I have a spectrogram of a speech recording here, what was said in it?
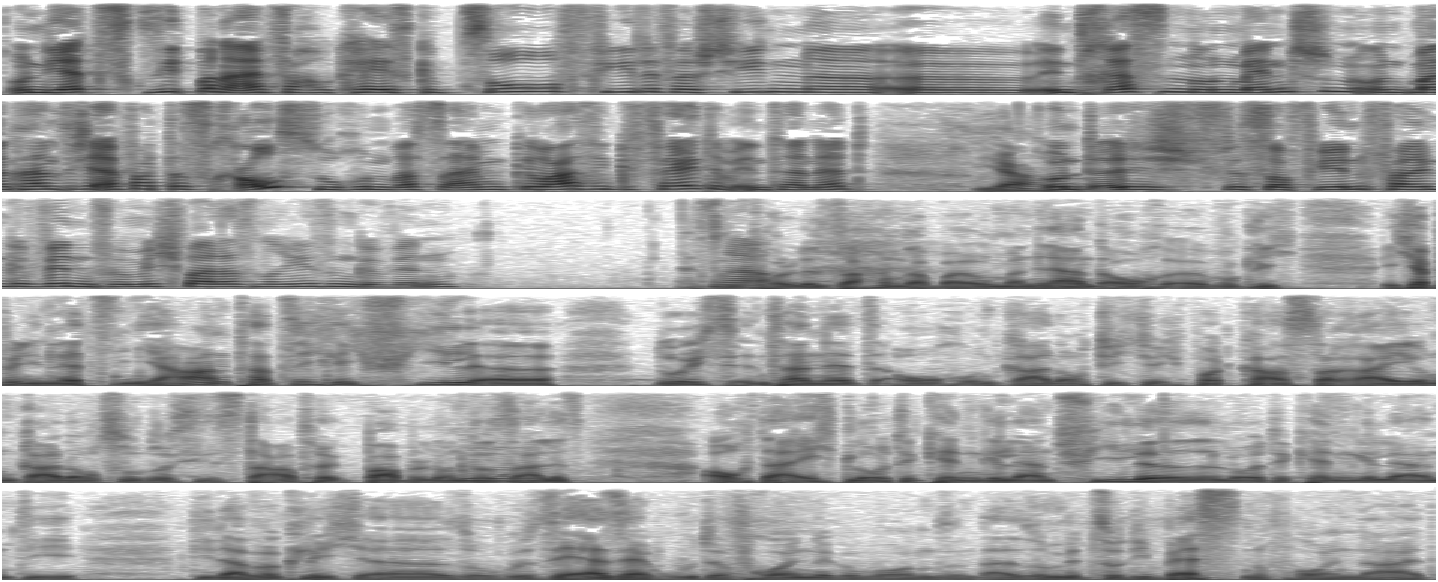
Und jetzt sieht man einfach, okay, es gibt so viele verschiedene äh, Interessen und Menschen und man kann sich einfach das raussuchen, was einem quasi gefällt im Internet. Ja. Und ich, das ist auf jeden Fall ein Gewinn. Für mich war das ein Riesengewinn. Es sind ja. tolle Sachen dabei und man lernt auch äh, wirklich, ich habe in den letzten Jahren tatsächlich viel äh, durchs Internet auch und gerade auch durch, durch Podcasterei und gerade auch so durch die Star Trek Bubble und mhm. das alles, auch da echt Leute kennengelernt, viele Leute kennengelernt, die, die da wirklich äh, so sehr, sehr gute Freunde geworden sind. Also mit so die besten Freunde halt.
